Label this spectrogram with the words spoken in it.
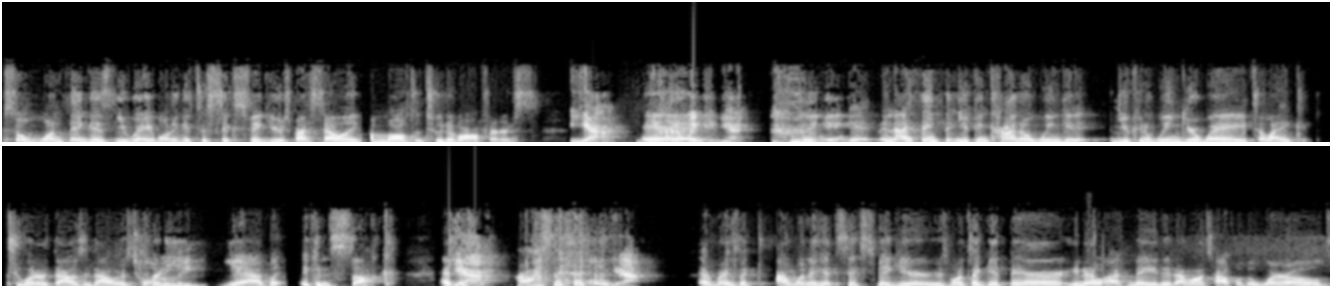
So one thing is you were able to get to six figures by selling a multitude of offers. Yeah, and kind of winging it. winging it. And I think that you can kind of wing it. You can wing your way to like $200,000 totally. pretty. Yeah, but it can suck at yeah. the process. Oh, yeah. Everybody's like, I want to hit six figures. Once I get there, you know, I've made it. I'm on top of the world.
